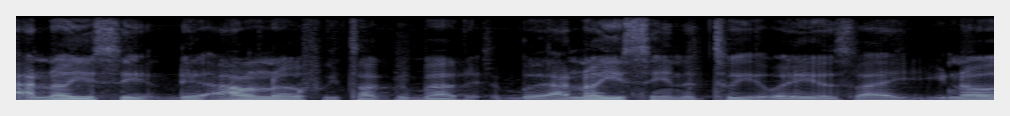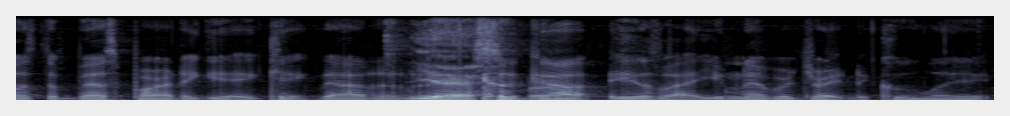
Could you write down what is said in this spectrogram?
I know you seen. I don't know if we talked about it, but I know you seen the tweet where he was like, you know, it's the best part of getting kicked out of the Yes, cookout. He was like, you never drank the Kool Aid.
